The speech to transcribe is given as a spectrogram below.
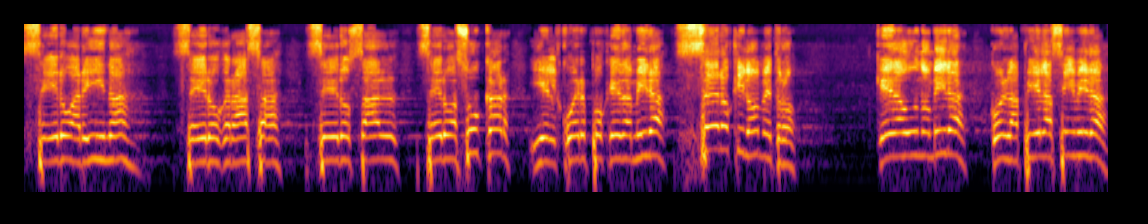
cero harina, cero grasa, cero sal, cero azúcar y el cuerpo queda, mira, cero kilómetros. Queda uno, mira, con la piel así, mira,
